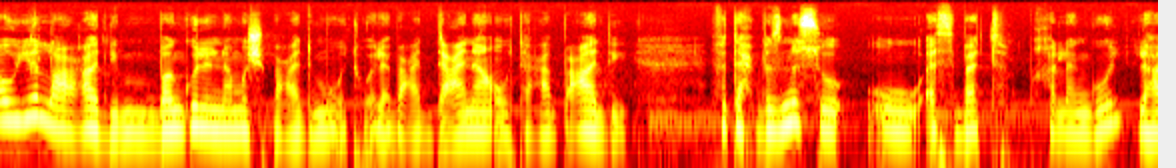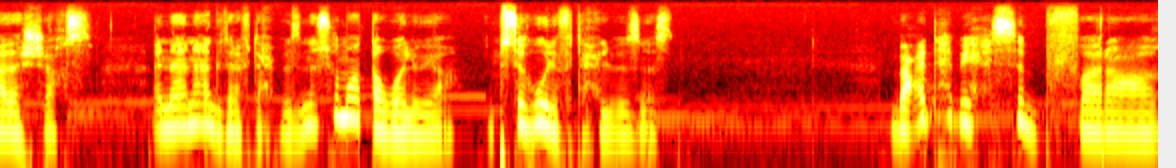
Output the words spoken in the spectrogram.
أو يلا عادي بنقول إنه مش بعد موت ولا بعد عناء وتعب عادي. فتح business وأثبت خلينا نقول لهذا الشخص أن أنا أقدر أفتح business وما طول وياه بسهولة فتح ال business. بعدها بيحس بفراغ.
